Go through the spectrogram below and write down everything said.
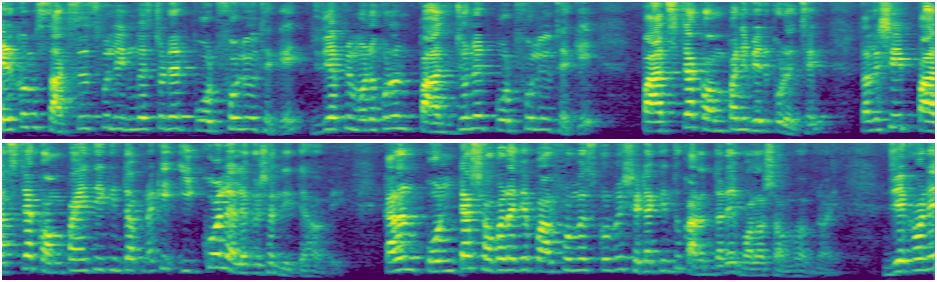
এরকম সাকসেসফুল ইনভেস্টরের পোর্টফোলিও থেকে, যদি আপনি মনে করুন পাঁচজনের পোর্টফোলিও থেকে পাঁচটা কোম্পানি বের করেছেন, তাহলে সেই পাঁচটা কোম্পানিতে কিন্তু আপনাকে ইকুয়াল অ্যালোকেশন দিতে হবে। কারণ কোনটা সবার আগে পারফরমেন্স করবে, সেটা কিন্তু কারোর দ্বারাই বলা সম্ভব নয়। যেখানে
